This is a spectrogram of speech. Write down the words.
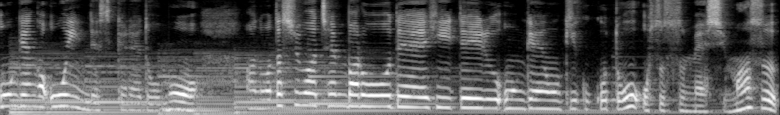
音源が多いんですけれどもあの私はチェンバロで弾いている音源を聞くことをおすすめします。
